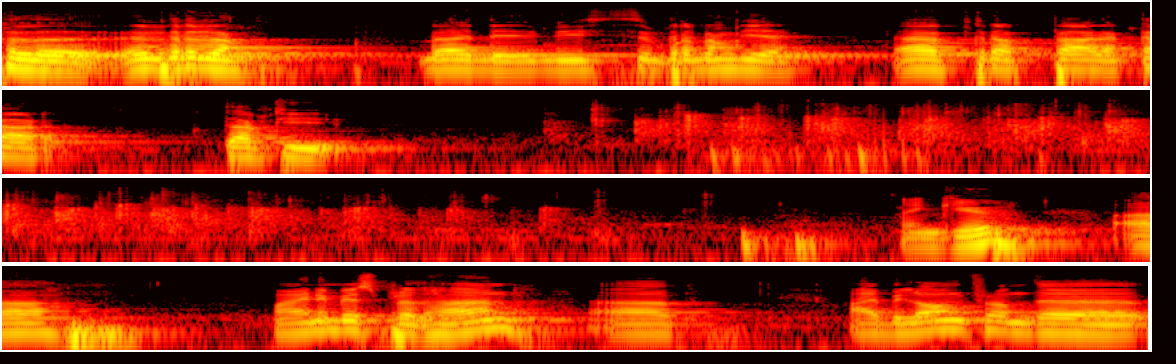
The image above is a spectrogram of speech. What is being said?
Hello everyone, my name is Subramania elkaar. Dank u. Thank you. Uh, my name is Pradhan. Uh, I belong from the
